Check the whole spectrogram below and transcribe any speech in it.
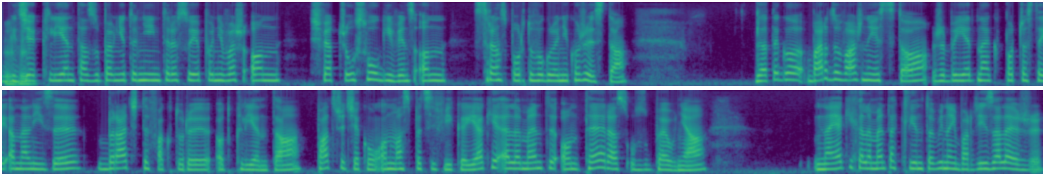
mhm. gdzie klienta zupełnie to nie interesuje, ponieważ on świadczy usługi, więc on z transportu w ogóle nie korzysta. Dlatego bardzo ważne jest to, żeby jednak podczas tej analizy brać te faktury od klienta, patrzeć, jaką on ma specyfikę, jakie elementy on teraz uzupełnia, na jakich elementach klientowi najbardziej zależy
